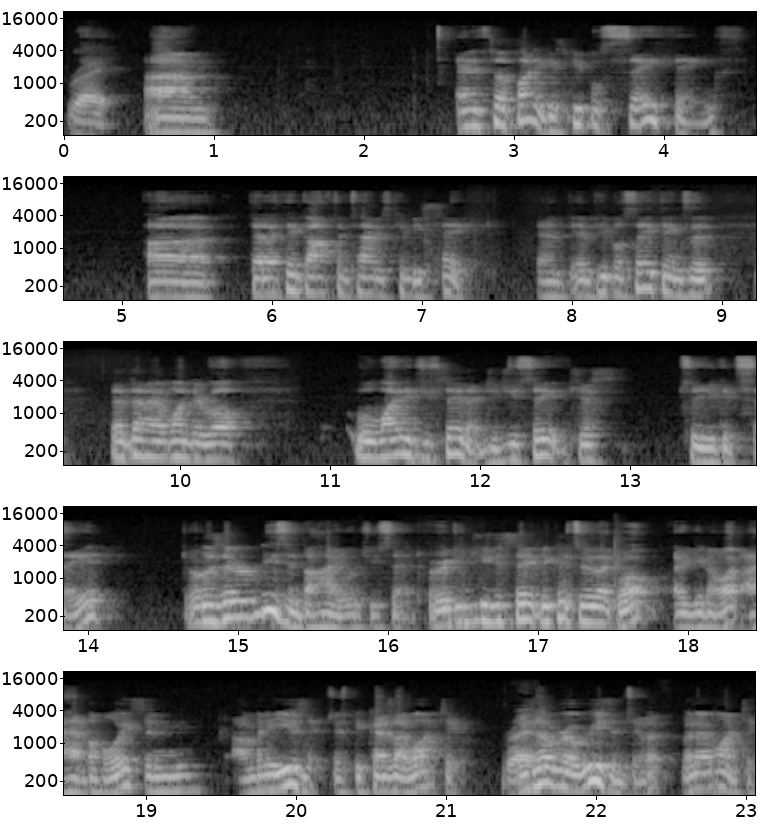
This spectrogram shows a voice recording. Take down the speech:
right Um, and it's so funny because people say things uh, that I think oftentimes can be saved, and and people say things that that then I wonder, well, well, why did you say that? Did you say it just so you could say it, or was there a reason behind what you said, or did you just say it because you're like, well, uh, you know what, I have a voice and I'm going to use it just because I want to. Right. There's no real reason to it, but I want to.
